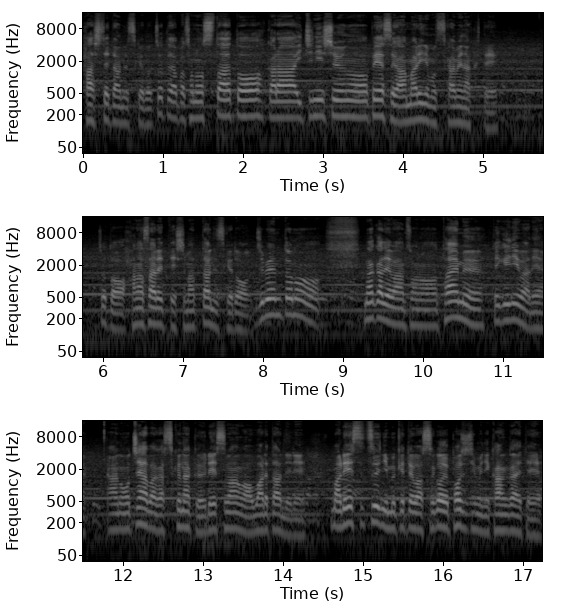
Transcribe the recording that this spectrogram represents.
走ってたんですけどちょっとやっぱそのスタートから1、2周のペースがあまりにもつかめなくてちょっと離されてしまったんですけど自分との中ではそのタイム的にはねあの落ち幅が少なくレース1は終われたんでね、まあ、レース2に向けてはすごいポジティブに考えて、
